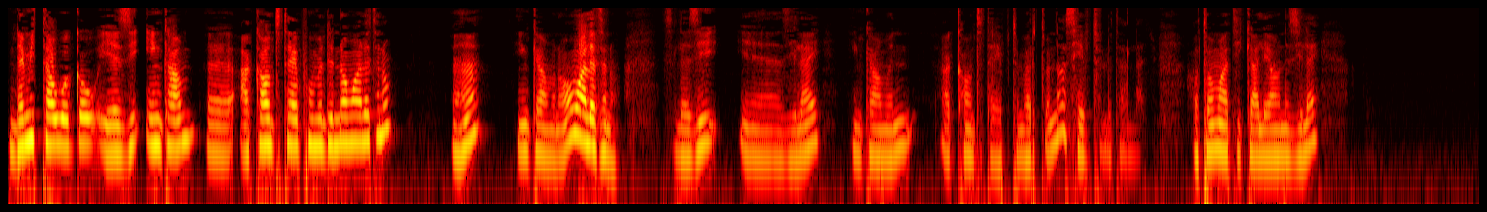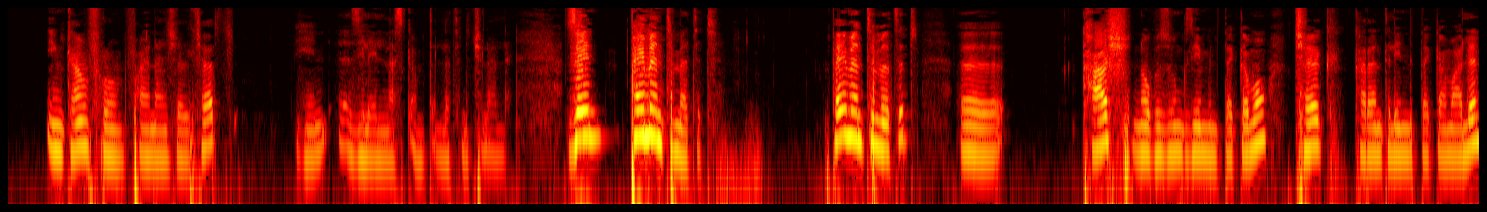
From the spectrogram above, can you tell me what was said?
እንደሚታወቀው የዚህ income account type ኡ ምንድን ነው ማለት ነው? income ነው ማለት ነው። ስለዚህ እዚህ ላይ income ን account type ትመርጡና save ትሉታላችሁ። automatically አሁን እዚህ ላይ income from financial charge ይህን እዚህ ላይ ልናስቀምጥለት እንችላለን። then payment method። payment method cash ነው ብዙውን ጊዜ የምንጠቀመው። ቼክ currently እንጠቀማለን።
